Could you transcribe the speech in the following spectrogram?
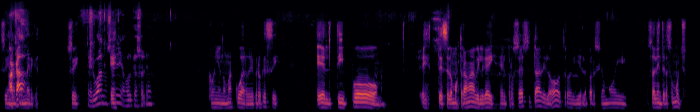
Sí, en ¿Acá? Latinoamérica. Sí, Peruano sería, por casualidad. coño, no me acuerdo, yo creo que sí. El tipo, este, se lo mostraron a Bill Gates, el proceso y tal, y lo otro, y él le pareció muy, o sea, le interesó mucho.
